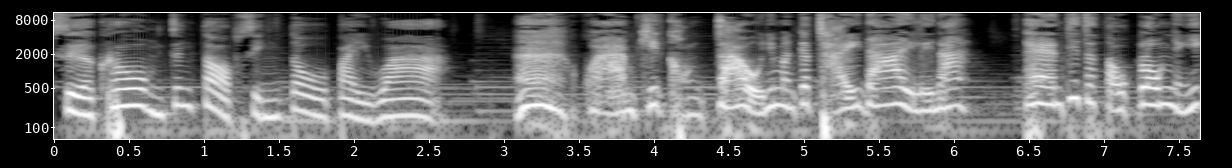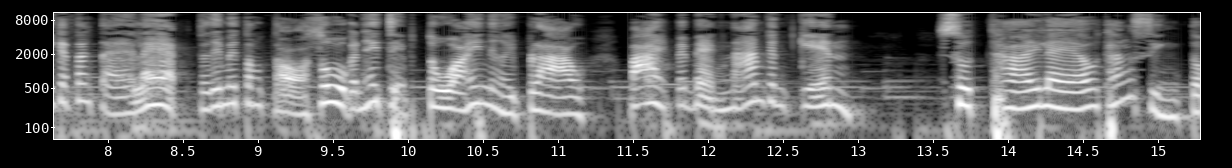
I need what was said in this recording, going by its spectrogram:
เสือโคร่งจึงตอบสิงโตไปว่าความคิดของเจ้านี่มันก็ใช้ได้เลยนะ แทนที่จะตกลงอย่างนี้กันตั้งแต่แรก จะได้ไม่ต้องต่อสู้กันให้เจ็บตัวให้เหนื่อยเปล่า ไปไปแบ่งน้ำกันกิน สุดท้ายแล้วทั้งสิงโต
